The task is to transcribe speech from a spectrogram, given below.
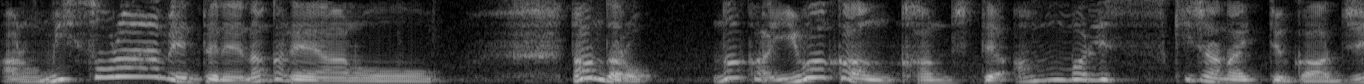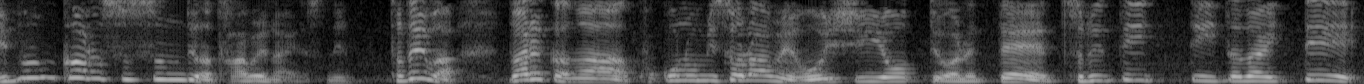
あの味噌ラーメンってねなんかねあのなんだろうなんか違和感感じてあんまり好きじゃないっていうか自分から進んでは食べないですね。例えば誰かが「ここの味噌ラーメン美味しいよ」って言われて連れて行っていただいて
